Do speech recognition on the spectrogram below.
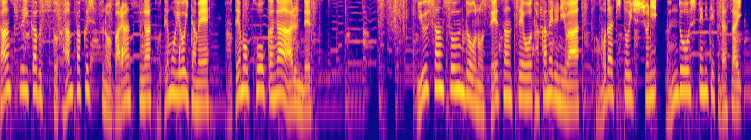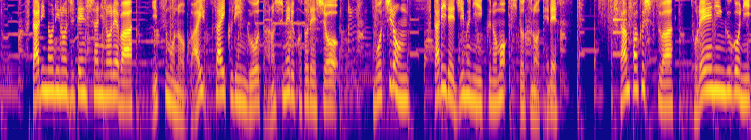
炭水化物とタンパク質のバランスがとても良いためとても効果があるんです。有酸素運動の生産性を高めるには友達と一緒に運動してみてください。2人乗りの自転車に乗ればいつものバイサイクリングを楽しめることでしょう。もちろん2人でジムに行くのも一つの手です。タンパク質はトレーニング後に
